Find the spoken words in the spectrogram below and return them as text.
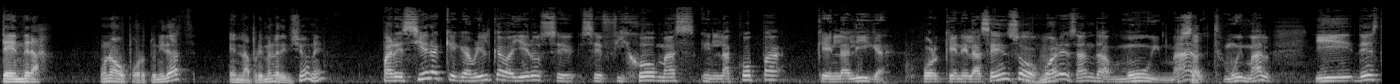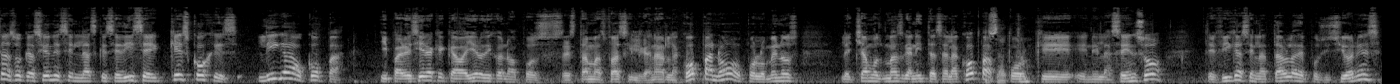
tendrá una oportunidad en la primera división, ¿eh? Pareciera que Gabriel Caballero se, se fijó más en la Copa que en la Liga, porque en el ascenso Juárez anda muy mal, Exacto. muy mal. Y de estas ocasiones en las que se dice, ¿qué escoges? ¿Liga o Copa? Y pareciera que Caballero dijo, no, pues está más fácil ganar la Copa, ¿no? O por lo menos le echamos más ganitas a la Copa, porque en el ascenso, te fijas en la tabla de posiciones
